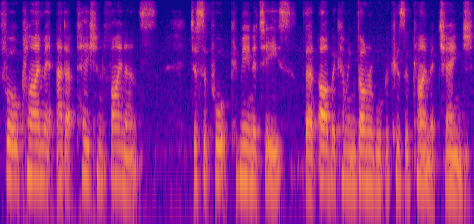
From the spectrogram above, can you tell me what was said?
for climate adaptation finance to support communities that are becoming vulnerable because of climate change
